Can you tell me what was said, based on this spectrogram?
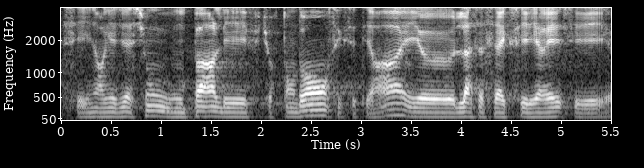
c'est une organisation où on parle des futures tendances, etc. Et là, ça s'est accéléré ces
